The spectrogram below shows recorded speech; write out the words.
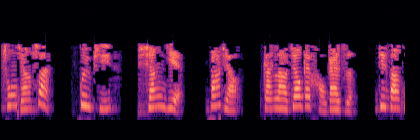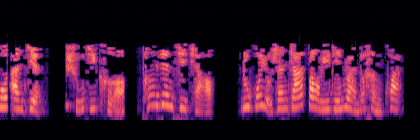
葱姜蒜、桂皮、香叶、八角。干辣椒盖好盖子，电饭锅按键熟即可。烹饪技巧：如果有山楂，放一点软的很快。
